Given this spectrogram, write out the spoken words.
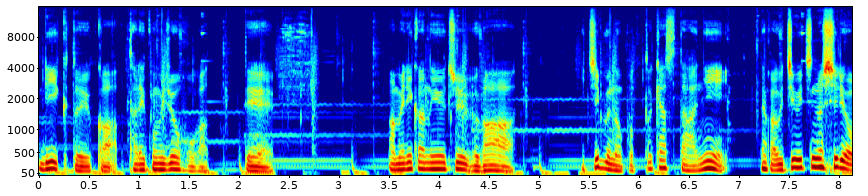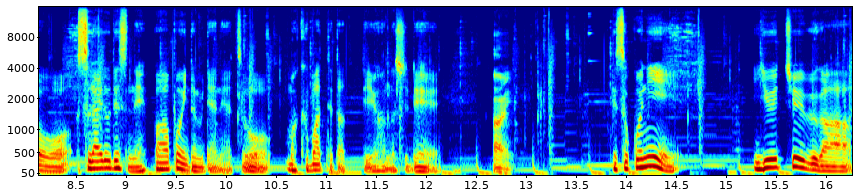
リークというか、垂れ込み情報があって、アメリカの YouTube が一部のポッドキャスターに、なんかうちうちの資料を、スライドですね、パワーポイントみたいなやつを、まあ、配ってたっていう話で、はい。でそこに YouTube が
